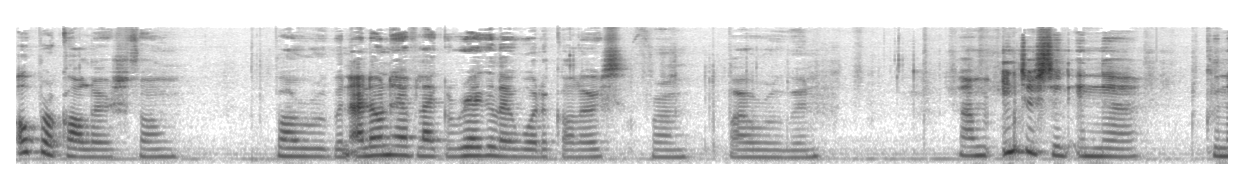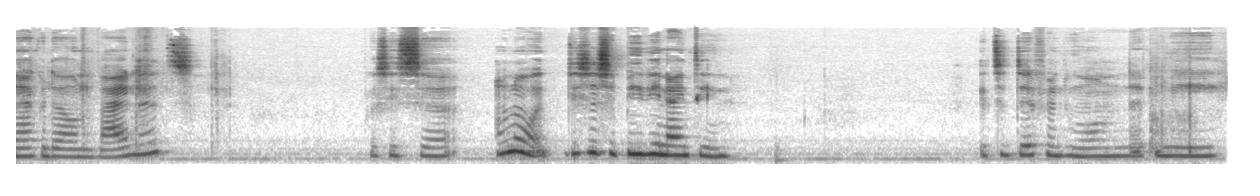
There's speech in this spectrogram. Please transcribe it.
opera colors from Paul Ruben. I don't have like regular watercolors from Paul Ruben. So I'm interested in the quinacridone violets. Because it's a... Oh no, this is a PV19 it's a different one. Let me...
